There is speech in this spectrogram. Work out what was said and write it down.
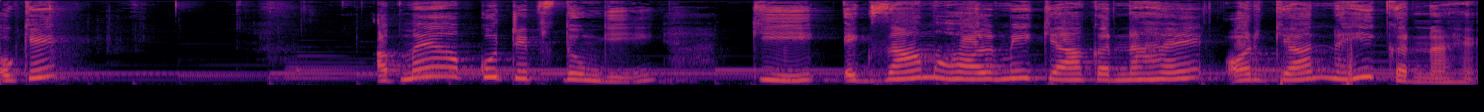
Okay okay? अब मैं आपको टिप्स दूंगी कि एग्ज़ाम हॉल में क्या करना है और क्या नहीं करना है।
